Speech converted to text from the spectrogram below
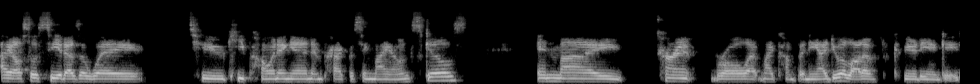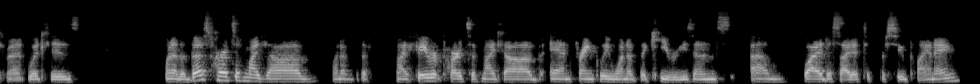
I also see it as a way to keep honing in and practicing my own skills. In my current role at my company, I do a lot of community engagement, which is one of the best parts of my job, one of the my favorite parts of my job, and frankly, one of the key reasons um, why I decided to pursue planning.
